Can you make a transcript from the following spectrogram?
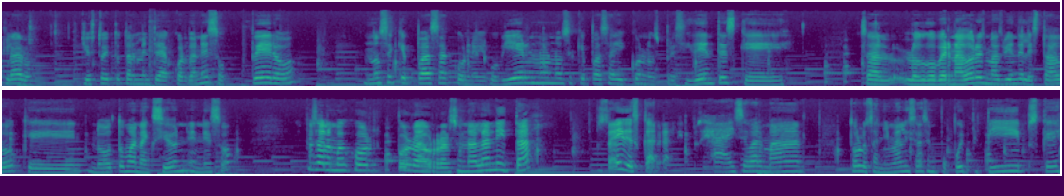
claro. Yo estoy totalmente de acuerdo en eso, pero no sé qué pasa con el gobierno, no sé qué pasa ahí con los presidentes que, o sea, los gobernadores más bien del estado que no toman acción en eso. Pues a lo mejor por ahorrarse una lanita, pues ahí descargan, pues ahí se va al mar, todos los animales hacen popó y pipí, pues qué.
